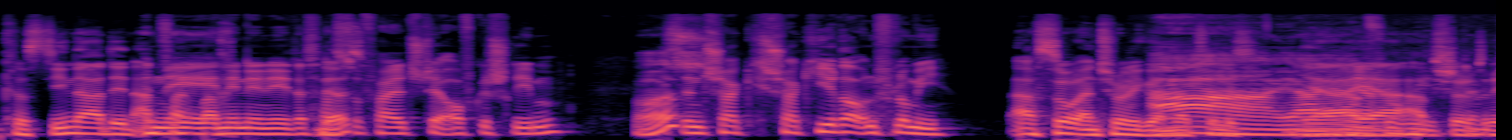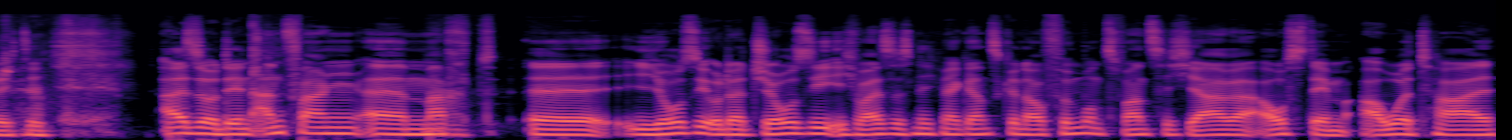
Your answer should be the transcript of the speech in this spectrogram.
Christina. Den Anfang nee, macht, nee, nee, nee, das hast das? du falsch dir aufgeschrieben. Was? Das sind Shak Shakira und Flummi. Ach so, entschuldige, ah, natürlich. Ja, ja, ja, ja absolut stimmt, richtig. Ja. Also den Anfang äh, macht äh, Josi oder Josie, ich weiß es nicht mehr ganz genau, 25 Jahre aus dem Auetal.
